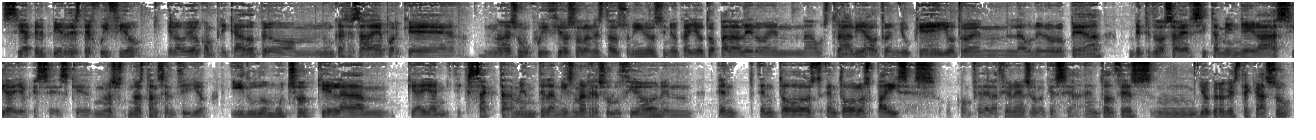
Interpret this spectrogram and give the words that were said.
si Apple pierde este juicio, que lo veo complicado, pero nunca se sabe porque no es un juicio solo en Estados Unidos, sino que hay otro paralelo en Australia, otro en UK, otro en la Unión Europea. Vete tú a saber si también llega a Asia, yo qué sé, es que no es, no es tan sencillo. Y dudo mucho que la, que haya exactamente la misma resolución en, en, en todos, en todos los países, o confederaciones o lo que sea. Entonces, mm, yo creo que este caso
